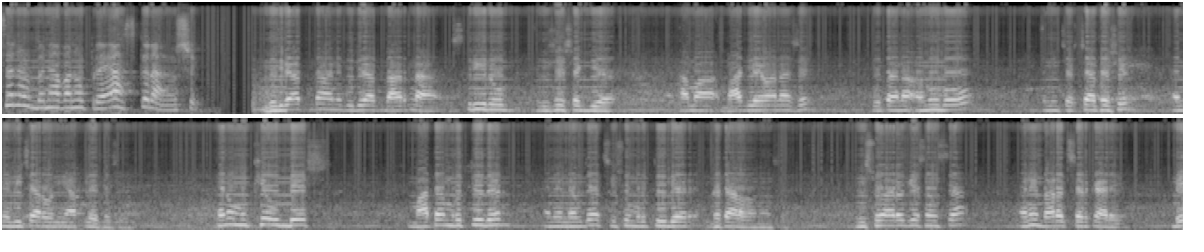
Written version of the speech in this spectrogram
સરળ બનાવવાનો પ્રયાસ કરાયો છે. ગુજરાતના અને ગુજરાત બહારના સ્ત્રી રોગ વિશેષજ્ઞ આમાં ભાગ લેવાના છે. પોતાના અનુભવો એની ચર્ચા થશે અને વિચારોની આપલે થશે. એનો મુખ્ય ઉદ્દેશ માતા મૃત્યુદર અને નવજાત શિશુ મૃત્યુદર ઘટાડવાનો છે. વિશ્વ આરોગ્ય સંસ્થા અને ભારત સરકારે બે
